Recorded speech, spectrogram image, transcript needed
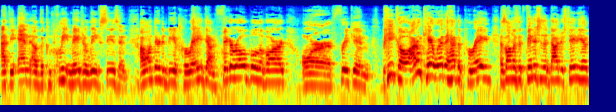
at the end of the complete major league season. I want there to be a parade down Figueroa Boulevard or freaking Pico. I don't care where they had the parade as long as it finishes at Dodger Stadium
